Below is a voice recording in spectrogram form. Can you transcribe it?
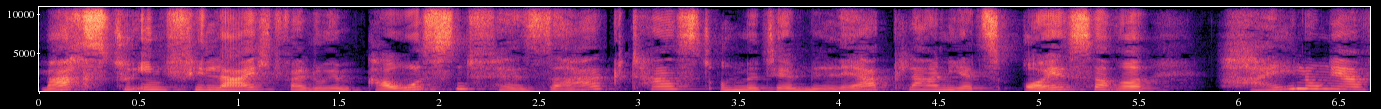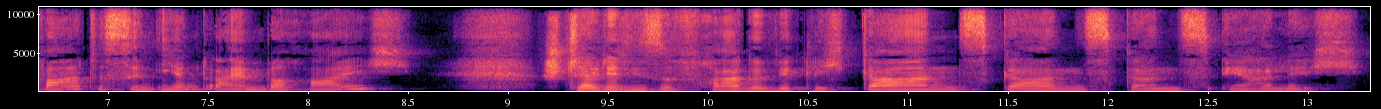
Machst du ihn vielleicht, weil du im Außen versagt hast und mit dem Lehrplan jetzt äußere Heilung erwartest in irgendeinem Bereich? Stell dir diese Frage wirklich ganz, ganz, ganz ehrlich.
